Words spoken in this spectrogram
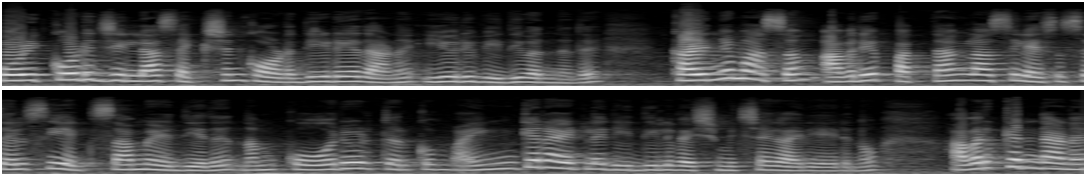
കോഴിക്കോട് ജില്ലാ സെക്ഷൻ കോടതിയുടേതാണ് ഈ ഒരു വിധി വന്നത്. കഴിഞ്ഞ മാസം അവരെ പത്താം ക്ലാസ്സിൽ S S L C exam എഴുതിയത് നമുക്ക് ഓരോരുത്തർക്കും ഭയങ്കരമായിട്ടുള്ള രീതിയിൽ വിഷമിച്ച കാര്യമായിരുന്നു. അവർക്ക് എന്താണ്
